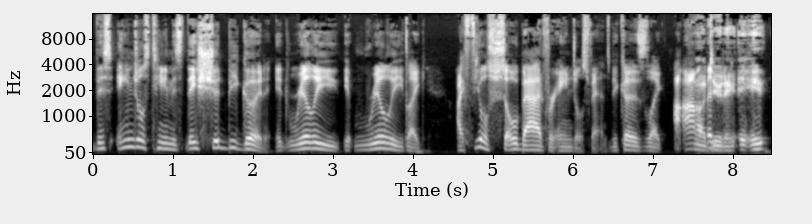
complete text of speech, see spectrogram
This Angels team is they should be good. It really, it really like I feel so bad for Angels fans because like I'm, oh, dude, it, it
